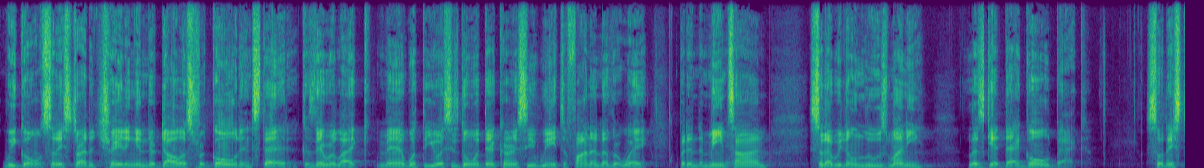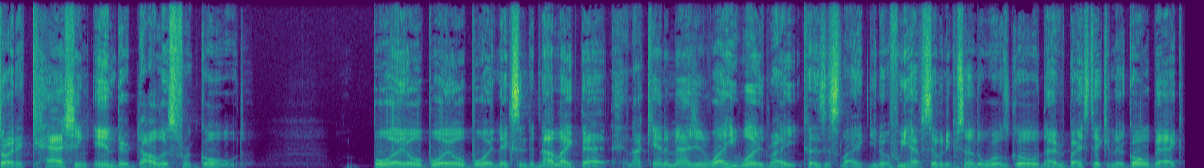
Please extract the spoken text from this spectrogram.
We going so they started trading in their dollars for gold instead because they were like, man, what the US is doing with their currency, we need to find another way. But in the meantime, so that we don't lose money, let's get that gold back. So they started cashing in their dollars for gold boy, oh boy, oh boy, Nixon did not like that. And I can't imagine why he would, right? Because it's like, you know, if we have 70% of the world's gold, now everybody's taking their gold back.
